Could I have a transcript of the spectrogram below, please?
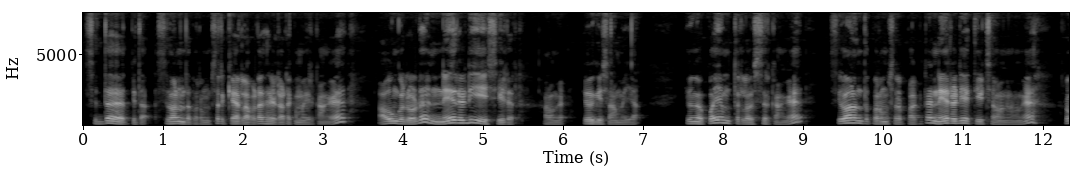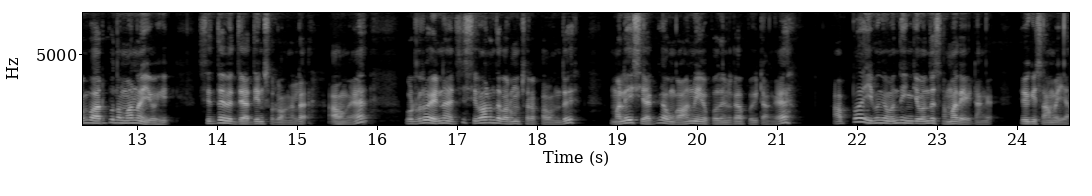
சித்த பிதா சிவானந்த பரமேஸ்வர் கேரளா வடகரையில் அடக்கமாயிருக்காங்க அவங்களோட நேரடி சீடர் அவங்க யோகி சாமையா. இவங்க கோயம்புத்தூரில் வச்சுருக்காங்க. சிவானந்த பரமேஸ்வர அப்பாக்கிட்ட நேரடியாக தீட்சை வாங்கினவங்க. ரொம்ப அற்புதமான யோகி. சித்த வித்யார்த்தின்னு சொல்லுவாங்கள்ல அவங்க. ஒரு தடவை என்னாச்சு சிவானந்த பரமேஸ்வர வந்து மலேசியாவுக்கு அவங்க ஆன்மீக போதனைகளுக்காக போயிட்டாங்க. அப்போ இவங்க வந்து இங்கே வந்து சமாதி ஆகிட்டாங்க யோகி சாமையா.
